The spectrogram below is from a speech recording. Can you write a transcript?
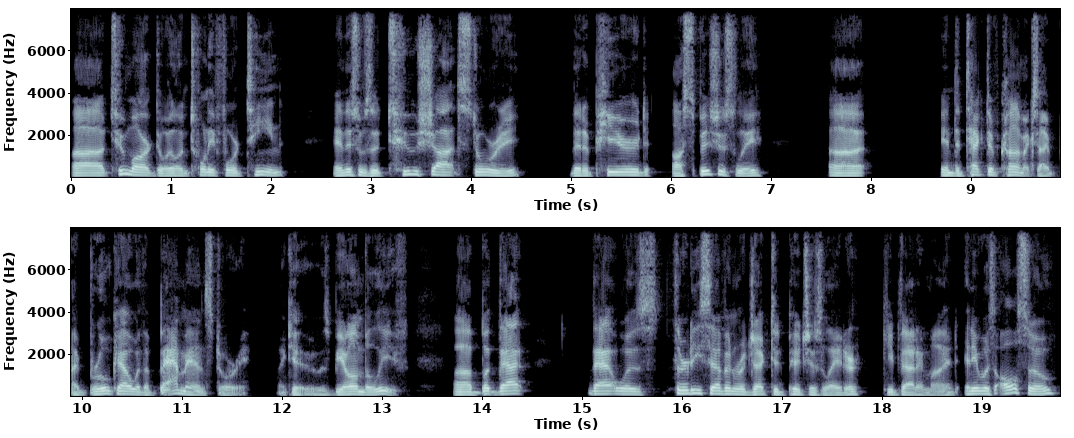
uh, to Mark Doyle in 2014. And this was a two shot story that appeared auspiciously uh, in Detective Comics. I, I, broke out with a Batman story. Like it, it was beyond belief. Uh, but that that was 37 rejected pitches later. Keep that in mind. And it was also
